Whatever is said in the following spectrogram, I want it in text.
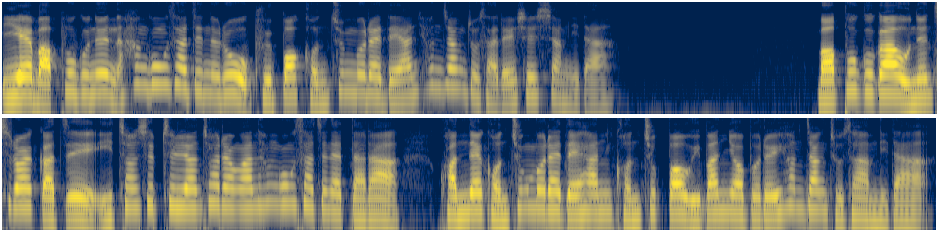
이에 마포구는 항공사진으로 불법 건축물에 대한 현장 조사를 실시합니다. 마포구가 오는 7월까지 2017년 촬영한 항공사진에 따라 관내 건축물에 대한 건축법 위반 여부를 현장 조사합니다.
